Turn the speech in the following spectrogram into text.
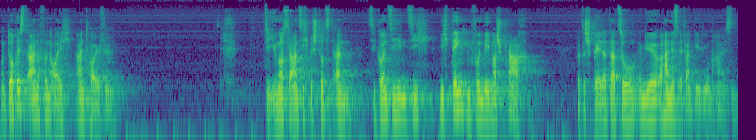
Und doch ist einer von euch ein Teufel. Die Jünger sahen sich bestürzt an. Sie konnten sich nicht denken, von wem er sprach. Wird es später dazu im Johannesevangelium heißen.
